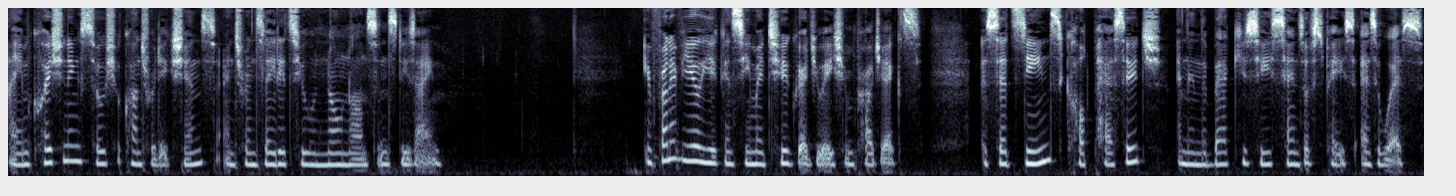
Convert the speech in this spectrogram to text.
I am questioning social contradictions and translate it to no nonsense design. In front of you, you can see my two graduation projects a set zines called Passage, and in the back, you see Sense of Space SOS,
